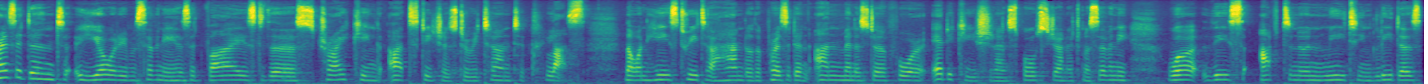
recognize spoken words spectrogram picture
President Yoweri Museveni has advised the striking arts teachers to return to class. Now on his Twitter handle, the President and Minister for Education and Sports, Janet Museveni, were this afternoon meeting leaders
